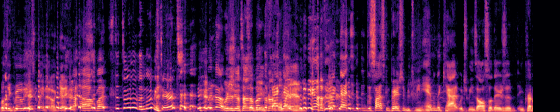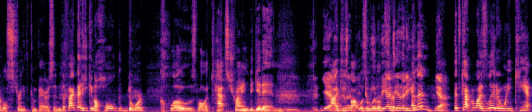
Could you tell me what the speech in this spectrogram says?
Wasn't clearly explained. I don't get it. Uh, but it's the title of the movie, Terrence. but no. We're just gonna talk about the Incredible Man. That, the fact that the size comparison between him and the cat, which means also there's an incredible strength comparison. The fact that he can hold the door closed while a cat's trying to get in. Yeah, I just thought was a little the absurd. idea that he and then yeah it's capitalized later when he can't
